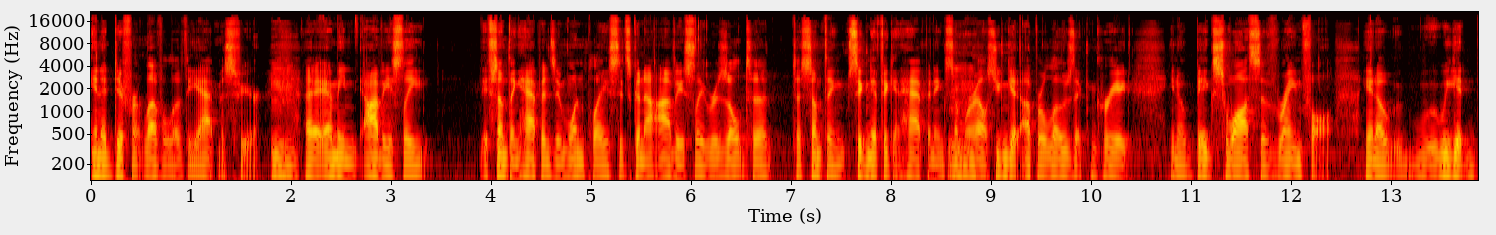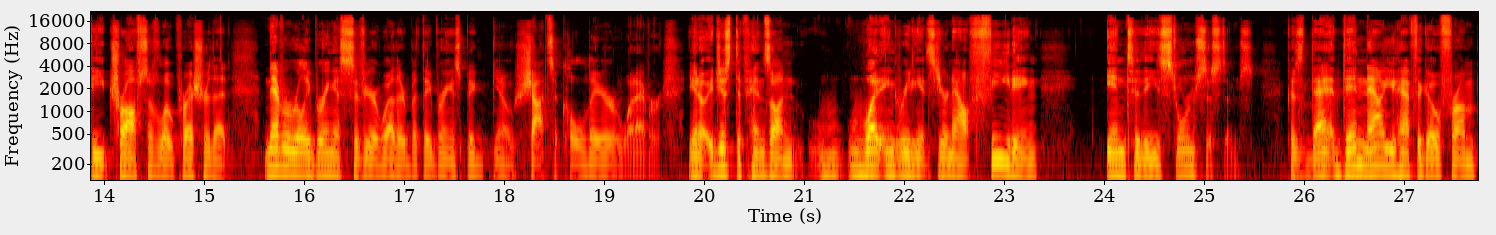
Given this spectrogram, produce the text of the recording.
in a different level of the atmosphere. Mm-hmm. I, I mean obviously if something happens in one place it's going to obviously result to to something significant happening mm-hmm. somewhere else. You can get upper lows that can create you know big swaths of rainfall. You know we get deep troughs of low pressure that never really bring us severe weather but they bring us big you know shots of cold air or whatever. You know it just depends on what ingredients you're now feeding into these storm systems. Because that then now you have to go from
